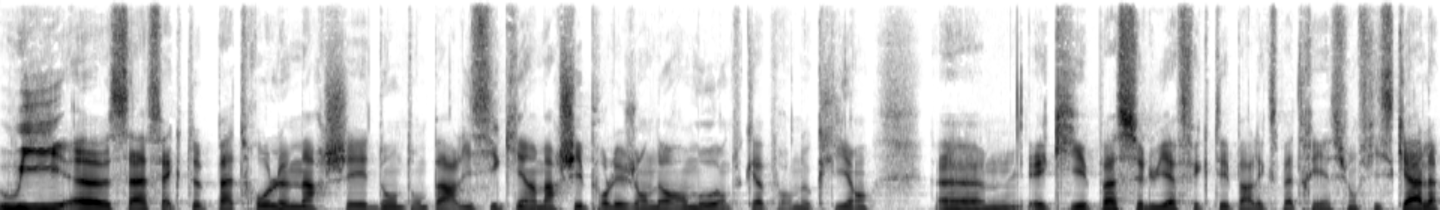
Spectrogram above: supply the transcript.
Oui, euh, ça affecte pas trop le marché dont on parle ici, qui est un marché pour les gens normaux, en tout cas pour nos clients, euh, et qui est pas celui affecté par l'expatriation fiscale.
